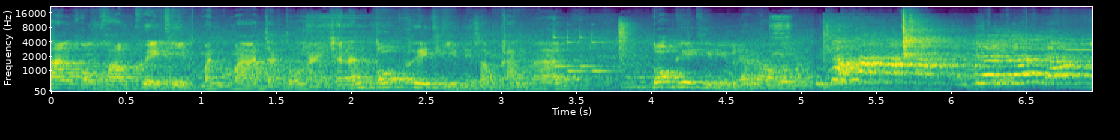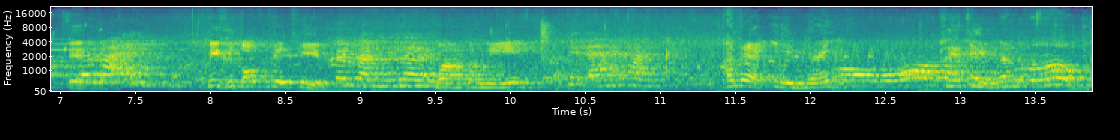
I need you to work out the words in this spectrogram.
ลังของความครีเอทีฟมันมาจากตรงไหน ฉะนั้นโต๊ะครีเอทีฟนี่สำคัญมาก โต๊ะครีเอทีฟอยู่ด้านนอกนี่ครับเดินเดินเดินไปไหนนี่คือโต๊ะครีเอทีฟเป็นแบบนี้เลยวางตรงนี้ติดแอร์ให้ใครแผนกอื่นไงโอ้โหครีเอทีฟนั่งข้างนอกแ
